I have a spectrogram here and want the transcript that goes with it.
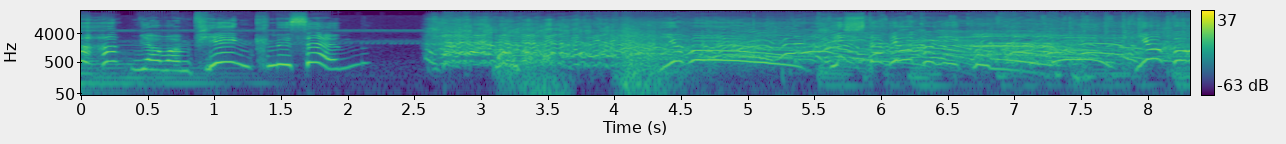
Miałam piękny sen. Juhu! Wiśna w jagoniku! Juhu!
